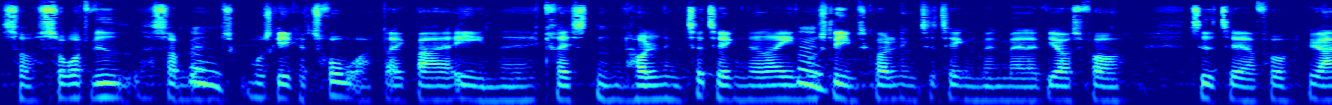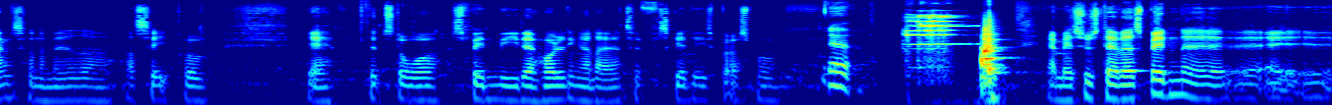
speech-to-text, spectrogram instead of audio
så sort-hvid, som man Mm. måske kan tro, at der ikke bare er en øh, kristen holdning til tingene, eller en Mm. mm. muslimsk holdning til tingene, men, men at vi også får tid til at få nuancerne med og, og se på ja, den store spændvidde af holdninger, der er til forskellige spørgsmål. Ja. Jamen, jeg synes, det har været spændende øh, øh,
